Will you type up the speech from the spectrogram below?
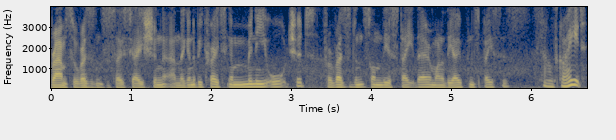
Ramshill Residents Association, and they're going to be creating a mini orchard for residents on the estate there in one of the open spaces. Sounds great.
